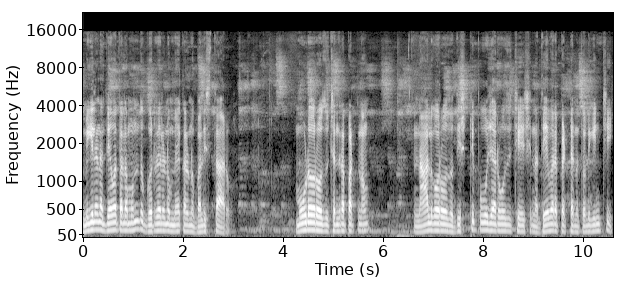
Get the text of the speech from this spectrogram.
మిగిలిన దేవతల ముందు గొర్రెలను మేకలను బలిస్తారు. మూడో రోజు చంద్రపట్నం నాలుగో రోజు దిష్టి పూజ రోజు చేసిన దేవర పెట్టెను తొలగించి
